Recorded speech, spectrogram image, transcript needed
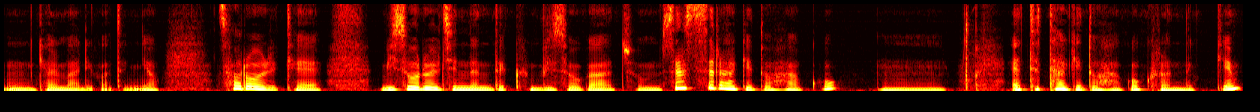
음, 결말이거든요. 서로 이렇게 미소를 짓는데 그 미소가 좀 쓸쓸하기도 하고 음, 애틋하기도 하고 그런 느낌.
